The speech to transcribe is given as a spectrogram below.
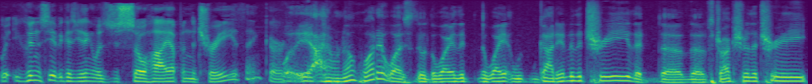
You couldn't see it because you think it was just so high up in the tree. You think, or Well, yeah, I don't know what it was. The, the way that the way it got into the tree, the the, the structure of the tree.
